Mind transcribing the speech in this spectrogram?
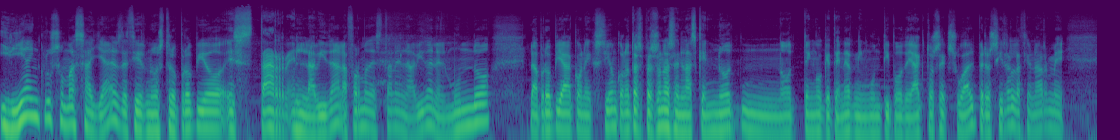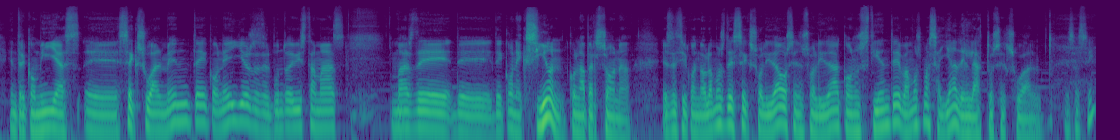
iría incluso más allá, es decir, nuestro propio estar en la vida, la forma de estar en la vida, en el mundo, la propia conexión con otras personas en las que no, no tengo que tener ningún tipo de acto sexual, pero sí relacionarme, entre comillas, eh, sexualmente con ellos desde el punto de vista más más de, de, conexión con la persona. Es decir, cuando hablamos de sexualidad o sensualidad consciente, vamos más allá del acto sexual. ¿Es así?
